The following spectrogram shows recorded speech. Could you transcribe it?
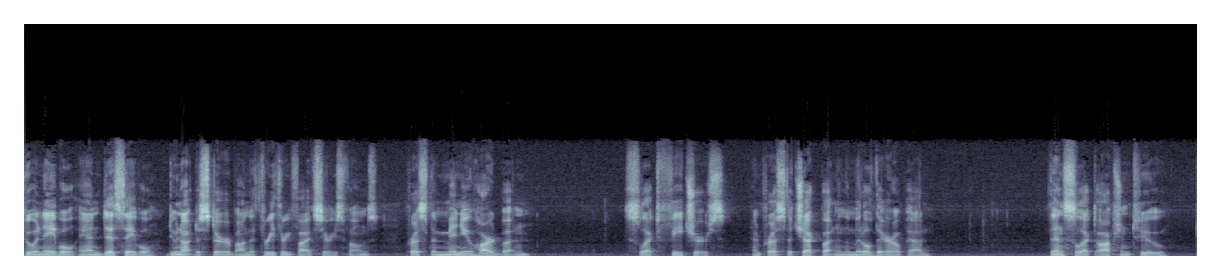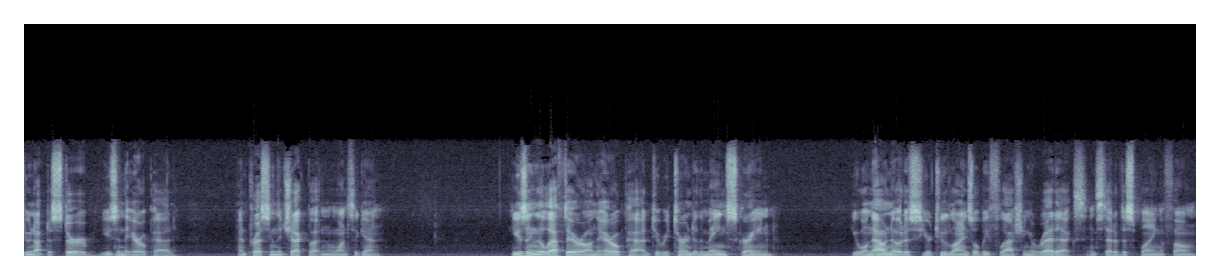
To enable and disable Do Not Disturb on the 335 series phones, press the Menu Hard button, select Features, and press the check button in the middle of the arrow pad. Then select Option 2, Do Not Disturb, using the arrow pad, and pressing the check button once again. Using the left arrow on the arrow pad to return to the main screen, you will now notice your two lines will be flashing a red X instead of displaying a phone.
